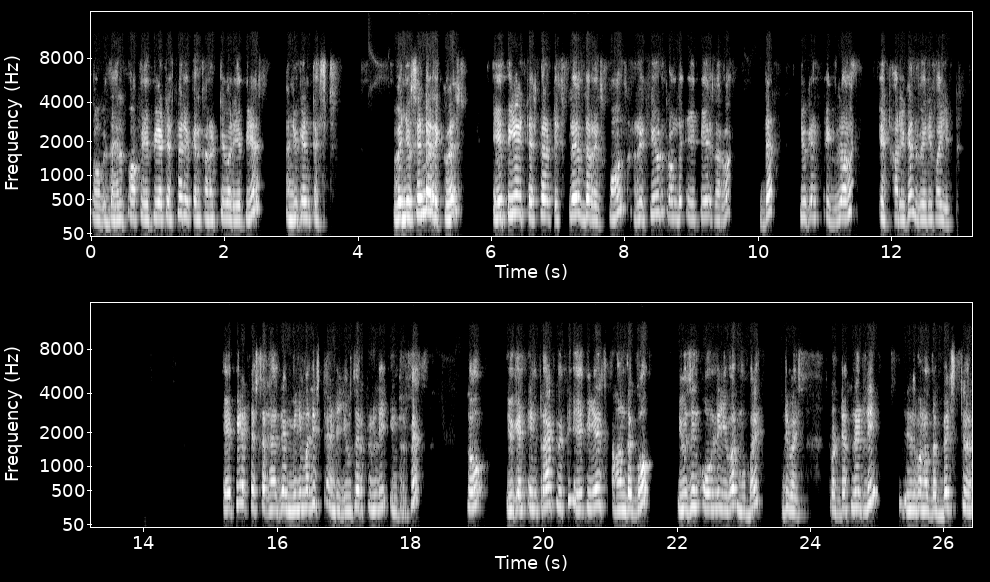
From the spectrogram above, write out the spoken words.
So with the help of API tester, you can connect your APIs and you can test. When you send a request, API tester displays the response received from the API server. Then you can examine it or you can verify it. API tester has a minimalist and user-friendly interface. So you can interact with APIs on the go using only your mobile device. So definitely this is one of the best uh,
